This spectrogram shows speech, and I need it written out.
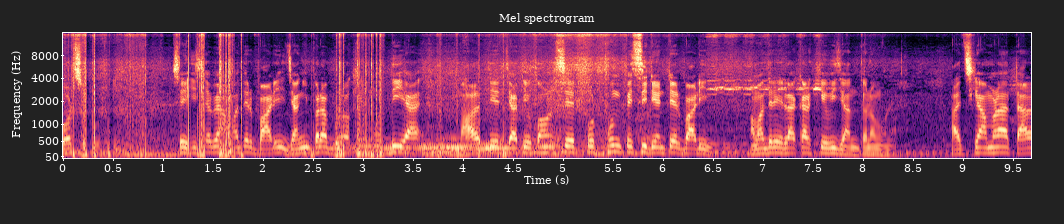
বর্ষপূর্তি সেই হিসাবে আমাদের বাড়ি জাঙ্গিপাড়া ব্লকের মধ্যেই ভারতের জাতীয় কংগ্রেসের প্রথম প্রেসিডেন্টের বাড়ি। আমাদের এলাকার কেউই জানতো না মনে। আজকে আমরা তার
